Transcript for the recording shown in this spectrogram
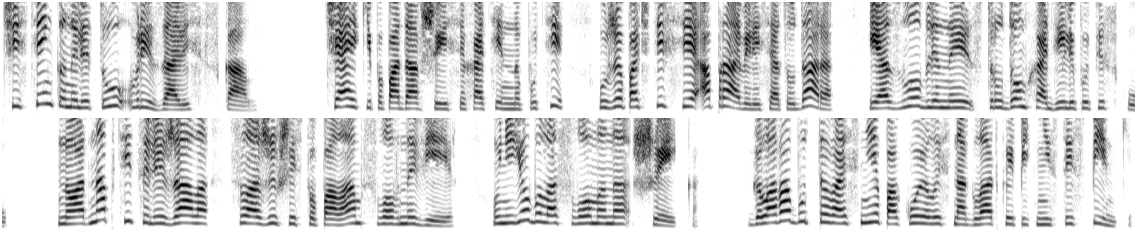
частенько на лету врезались в скалы. Чайки, попадавшиеся Хатин на пути, уже почти все оправились от удара и озлобленные с трудом ходили по песку. Но одна птица лежала, сложившись пополам, словно веер. У нее была сломана шейка. Голова будто во сне покоилась на гладкой пятнистой спинке.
